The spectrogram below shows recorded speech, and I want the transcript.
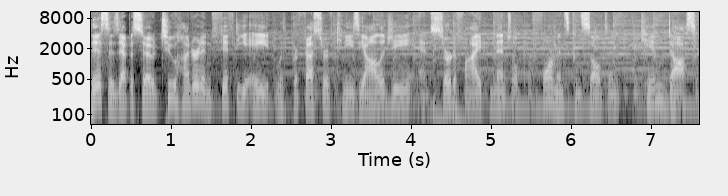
This is episode 258 with Professor of Kinesiology and Certified Mental Performance Consultant Kim Dawson.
